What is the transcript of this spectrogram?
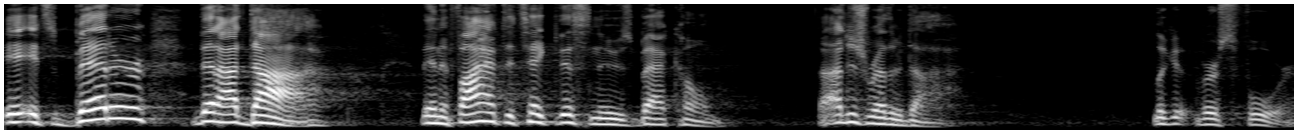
It's better that I die than if I have to take this news back home. I'd just rather die. Look at verse 4.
